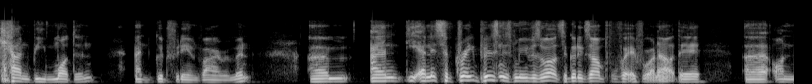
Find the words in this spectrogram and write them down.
can be modern and good for the environment. Um, and and it's a great business move as well. It's a good example for everyone out there. Uh, on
